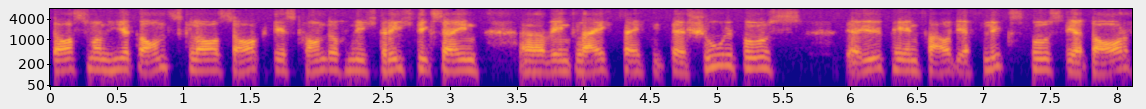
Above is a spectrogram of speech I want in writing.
dass man hier ganz klar sagt, es kann doch nicht richtig sein, äh, wenn gleichzeitig der Schulbus der ÖPNV, der Flixbus, der darf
